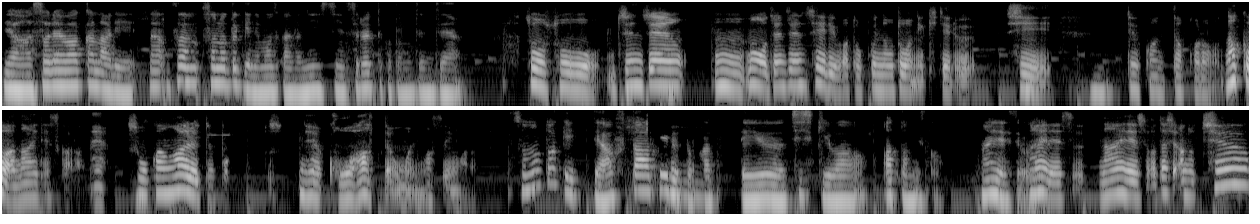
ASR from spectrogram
いやーそれはかなりなそその時にもしかしたら妊娠するってことも全然。そうそう。全然、うん、もう全然生理はとっくの塔に来てるし、うん。っていう感じだからなくはないですからね。そう考えるとやっぱね怖って思います今だその時ってアフターピルとかっていう知識はあったんですか、ないですよね。ないです。ないです。私あの中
